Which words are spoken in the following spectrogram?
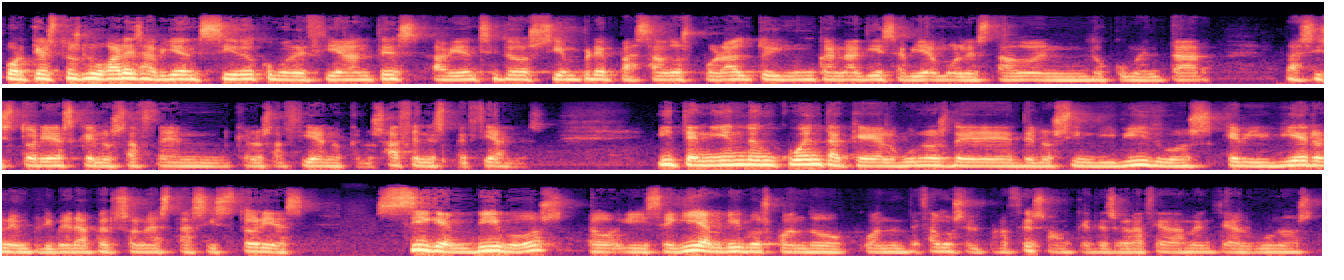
porque estos lugares habían sido, como decía antes, habían sido siempre pasados por alto y nunca nadie se había molestado en documentar las historias que los, hacen, que los hacían o que los hacen especiales. Y teniendo en cuenta que algunos de, los individuos que vivieron en primera persona estas historias siguen vivos y seguían vivos cuando, cuando empezamos el proceso, aunque desgraciadamente algunos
